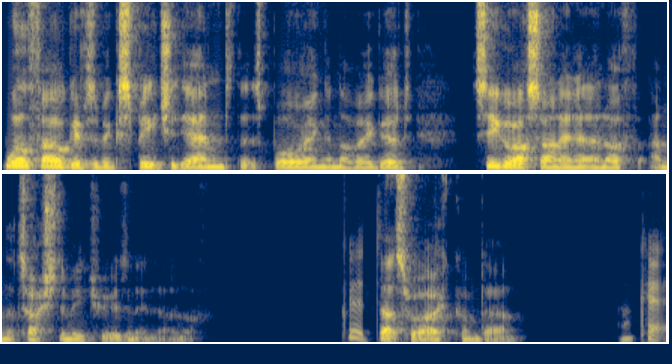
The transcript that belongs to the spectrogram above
Will Ferrell gives a big speech at the end that's boring and not very good. Sigur Rós aren't in it enough, and Natasha Demetriou isn't in it enough. Good. That's where I come down. Okay.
